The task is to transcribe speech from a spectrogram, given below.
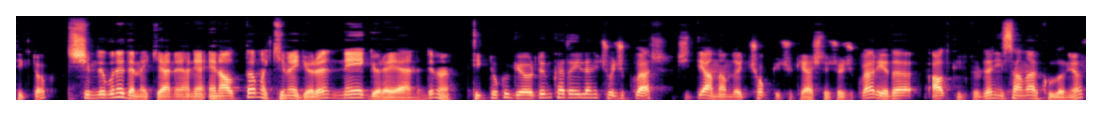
TikTok. Şimdi bu ne demek yani hani en altta ama kime göre neye göre yani değil mi? TikTok'u gördüğüm kadarıyla hani çocuklar ciddi anlamda çok küçük yaşta çocuklar ya da alt kültürden insanlar kullanıyor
